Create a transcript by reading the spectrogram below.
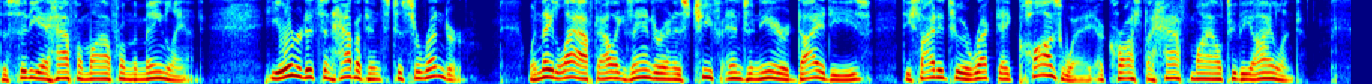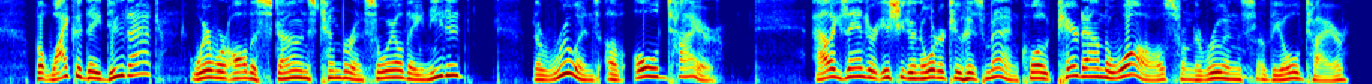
the city a half a mile from the mainland he ordered its inhabitants to surrender. When they laughed, Alexander and his chief engineer, Diades, decided to erect a causeway across the half mile to the island. But why could they do that? Where were all the stones, timber, and soil they needed? The ruins of old Tyre. Alexander issued an order to his men, quote, tear down the walls from the ruins of the old Tyre,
